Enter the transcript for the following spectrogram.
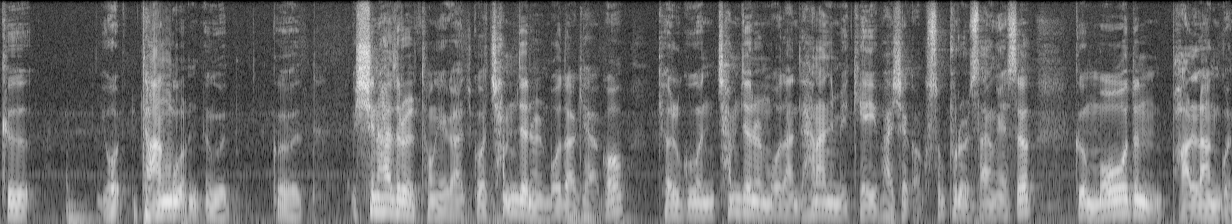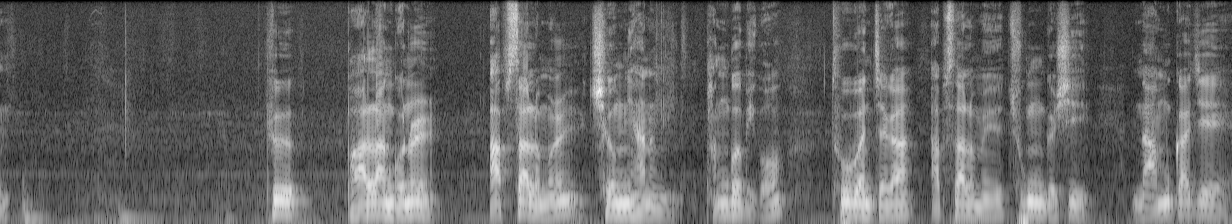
그 당군 그, 그 신하들을 통해 가지고 참전을 못하게 하고 결국은 참전을 못하는데 하나님이 개입하셔갖고 수풀을 사용해서 그 모든 반란군 그 반란군을 압살롬을 정리하는 방법이고 두 번째가 압살롬의 죽은 것이 나뭇가지에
